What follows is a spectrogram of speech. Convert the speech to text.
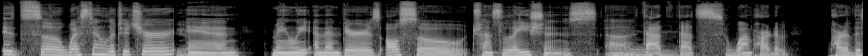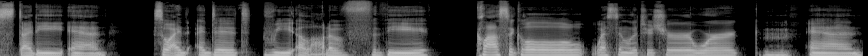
it's uh, Western literature Yeah. and mainly, and then there's also translations. Uh, Mm. That that's one part of part of the study, and so I I did read a lot of the classical Western literature work, Mm. and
